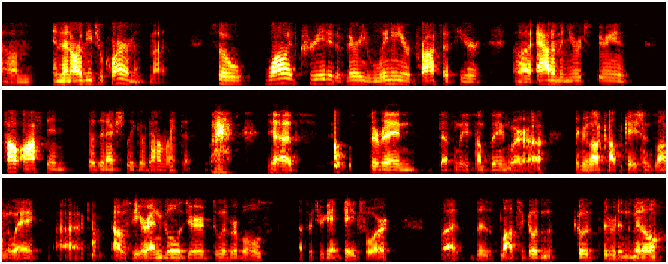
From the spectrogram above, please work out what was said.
Um, and then are these requirements met? So while I've created a very linear process here, uh, Adam, in your experience, how often does it actually go down like this? yeah, it's surveying definitely something where uh, there can be a lot of complications along the way. Uh, obviously, your end goal is your deliverables. That's what you're getting paid for. But there's lots of goes, goes through it in the middle,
